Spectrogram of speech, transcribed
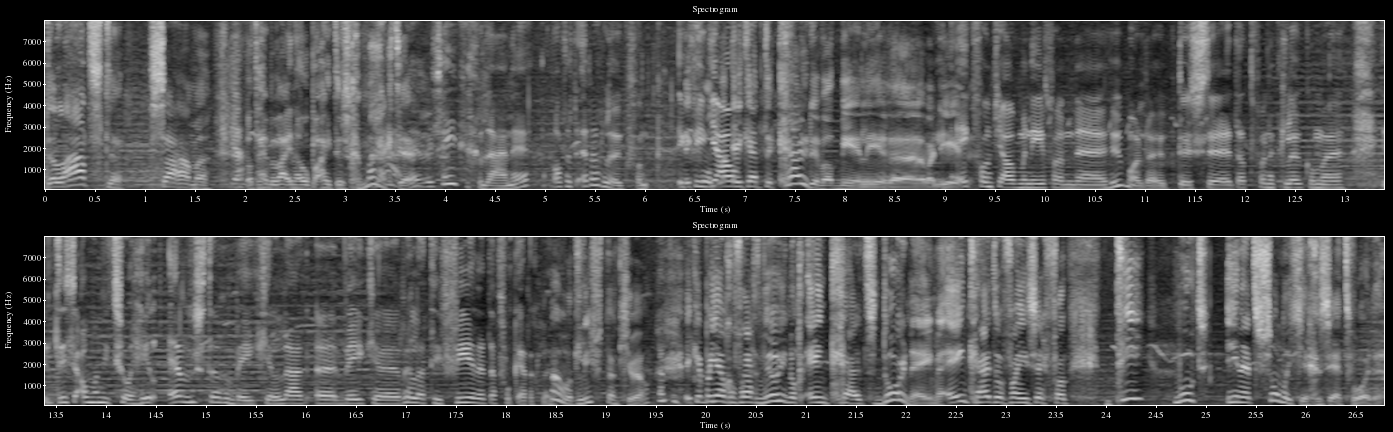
De laatste samen. Ja. Wat hebben wij een hoop items gemaakt, Ja, hè? hebben we zeker gedaan, hè? Altijd erg leuk. Van, ik, Ik, vind vond- jou, ik heb de kruiden wat meer leren waarderen. ik vond jouw manier van eh, humor leuk. Dus eh, dat vond ik leuk om... eh, het is allemaal niet zo heel ernstig. Een beetje, la, een beetje relativeren. Dat vond ik erg leuk. Nou, wat lief, dankjewel. Ik heb aan jou gevraagd, wil je nog één kruid doornemen? Eén kruid waarvan je zegt van, die moet in het zonnetje gezet worden.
